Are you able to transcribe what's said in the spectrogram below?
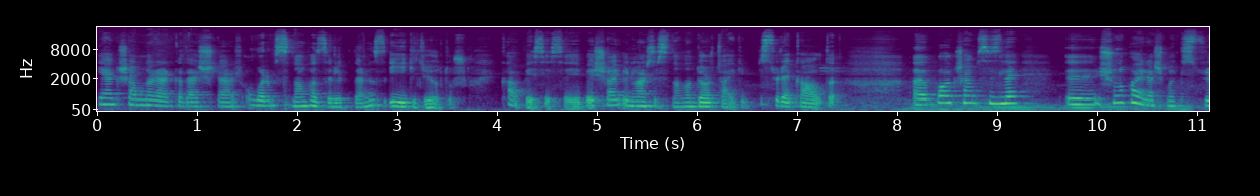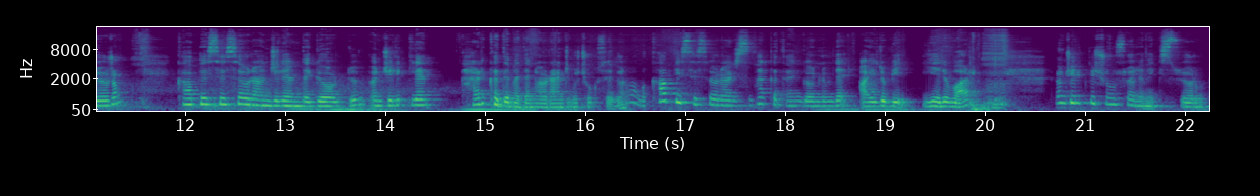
İyi akşamlar arkadaşlar. Umarım sınav hazırlıklarınız iyi gidiyordur. KPSS'ye 5 ay, üniversite sınavına 4 ay gibi bir süre kaldı. Ee, Bu akşam sizle e, şunu paylaşmak istiyorum. KPSS öğrencilerinde gördüğüm, öncelikle her kademeden öğrencimi çok seviyorum ama KPSS öğrencisinin hakikaten gönlümde ayrı bir yeri var. Öncelikle şunu söylemek istiyorum.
